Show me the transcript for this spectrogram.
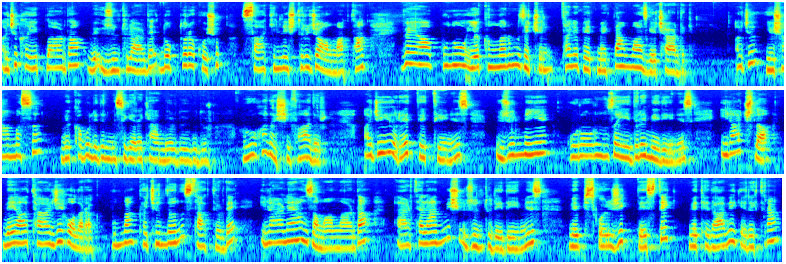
acı kayıplarda ve üzüntülerde doktora koşup sakinleştirici almaktan veya bunu yakınlarımız için talep etmekten vazgeçerdik. Acı yaşanması ve kabul edilmesi gereken bir duygudur. Ruha da şifadır. Acıyı reddettiğiniz, üzülmeyi gururunuza yediremediğiniz, ilaçla veya tercih olarak bundan kaçındığınız takdirde ilerleyen zamanlarda ertelenmiş üzüntü dediğimiz ve psikolojik destek ve tedavi gerektiren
